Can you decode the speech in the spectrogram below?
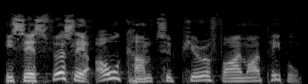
He says, firstly, I will come to purify my people.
